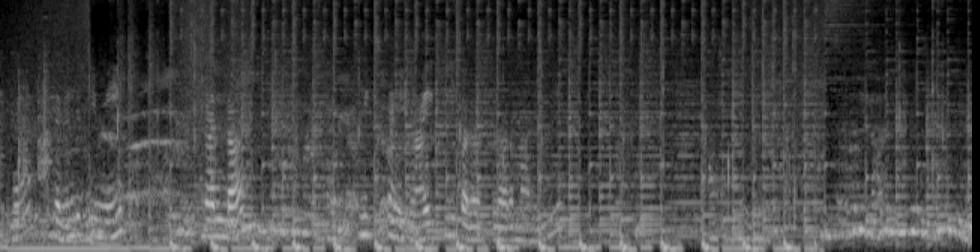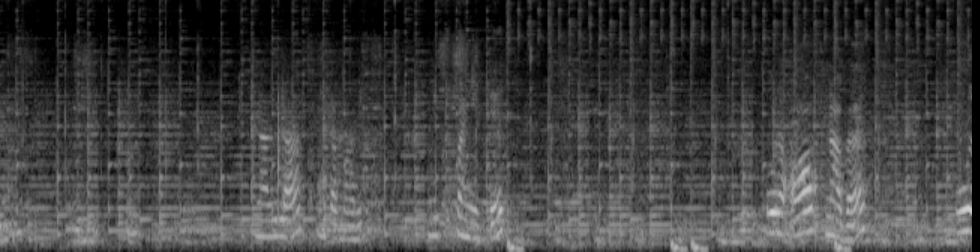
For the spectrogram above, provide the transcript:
இப்போ இந்த ரெண்டுத்தையுமே நல்லா மிக்ஸ் பண்ணிக்கலாம். இட்லி பதத்தில் வர மாதிரி. நல்லா இந்த மாதிரி மிக்ஸ் பண்ணிட்டு ஒரு ஆஃப் அன் ஹவர் ஊற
